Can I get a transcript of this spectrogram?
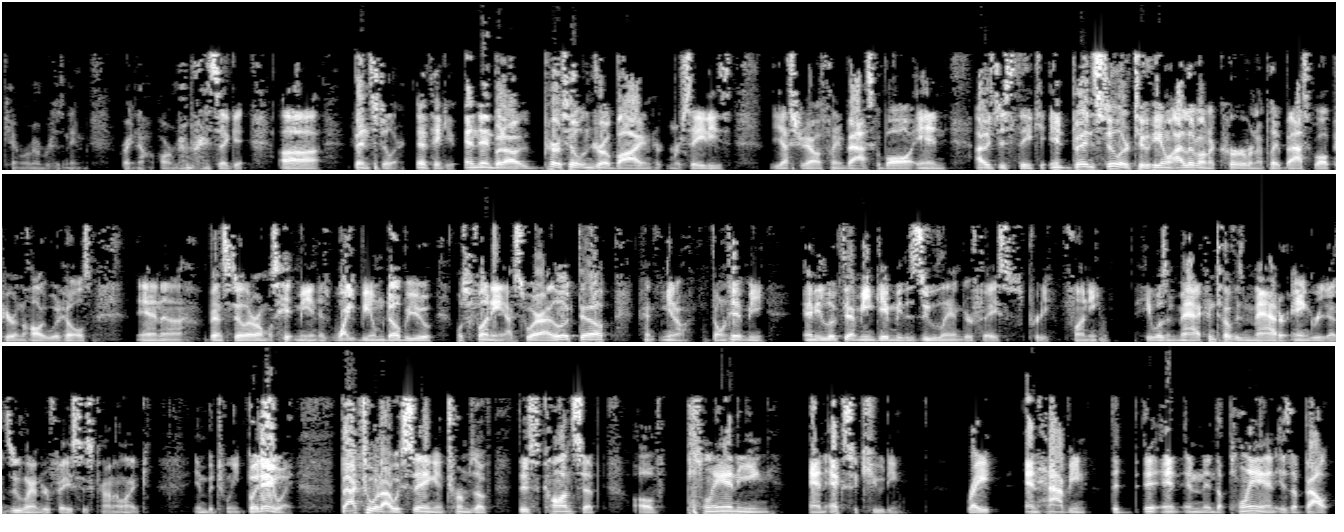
can't remember his name right now. I'll remember in a second. Uh, Ben Stiller. Uh, thank you. And then, but, uh, Paris Hilton drove by in her Mercedes yesterday. I was playing basketball and I was just thinking, and Ben Stiller too. He, I live on a curve and I play basketball up here in the Hollywood Hills and uh, Ben Stiller almost hit me in his white BMW. It was funny. I swear I looked up and, you know, don't hit me. And he looked at me and gave me the Zoolander face. It was pretty funny. He wasn't mad. I couldn't tell if he was mad or angry. That Zoolander face is kind of like in between. But anyway, back to what I was saying in terms of this concept of planning and executing, right? And having the, and, and, and the plan is about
